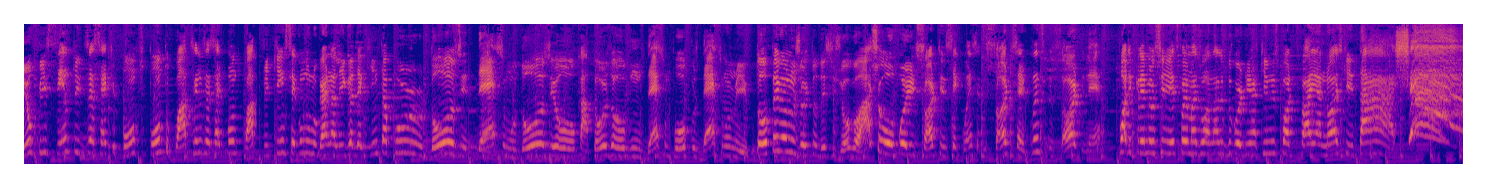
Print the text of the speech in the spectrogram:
eu fiz 117 pontos, ponto 4, 117.4. Fiquei em segundo lugar na Liga de Quinta por 12, décimo, 12 ou 14 ou alguns décimo poucos, décimo amigo. Tô pegando o jeito desse jogo, eu acho, ou foi sorte, sequência de sorte, sequência de sorte, né? Pode crer, meu filho, esse foi mais uma análise do Gordinho aqui no Spotify. É nós que tá. Tchau!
